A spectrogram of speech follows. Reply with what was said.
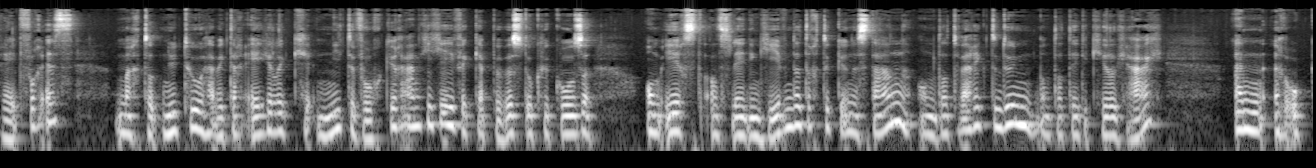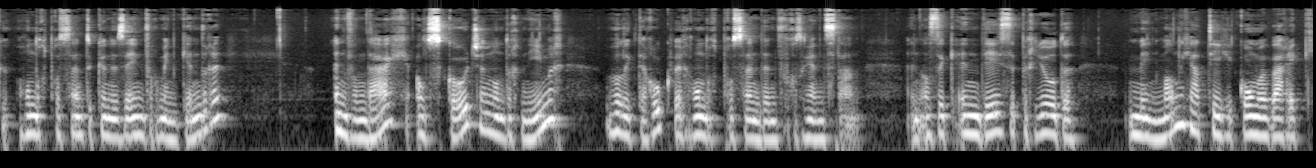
rijp voor is. Maar tot nu toe heb ik daar eigenlijk niet de voorkeur aan gegeven. Ik heb bewust ook gekozen om eerst als leidinggevende er te kunnen staan, om dat werk te doen, want dat deed ik heel graag. En er ook 100% te kunnen zijn voor mijn kinderen. En vandaag als coach en ondernemer wil ik daar ook weer 100% in voor staan. En als ik in deze periode mijn man ga tegenkomen waar ik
